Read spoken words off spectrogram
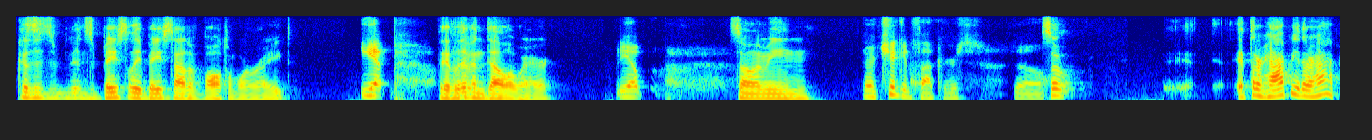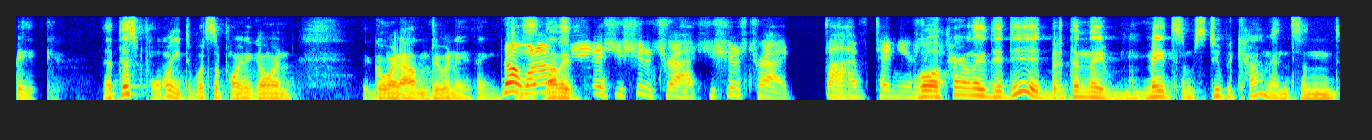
Because it's it's basically based out of Baltimore, right? Yep, They live in Delaware. yep. So I mean, They're chicken fuckers. So so if they're happy, they're happy. At this point, what's the point of going going out and doing anything? No, what I'm they- saying is you should have tried. You should have tried five, ten years Well, ago. apparently they did, but then they made some stupid comments, and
